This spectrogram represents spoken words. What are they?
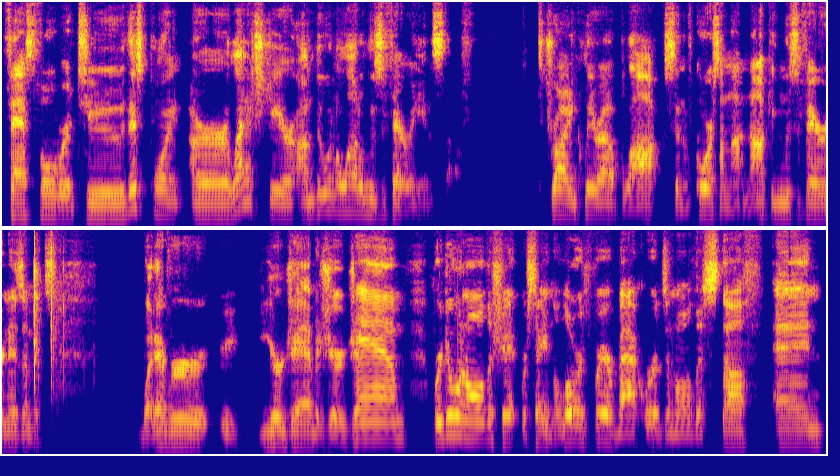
Fast forward to this point, or last year, I'm doing a lot of Luciferian stuff to try and clear out blocks. And of course, I'm not knocking Luciferianism. It's whatever your jam is your jam. We're doing all the shit. We're saying the Lord's Prayer backwards and all this stuff. And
